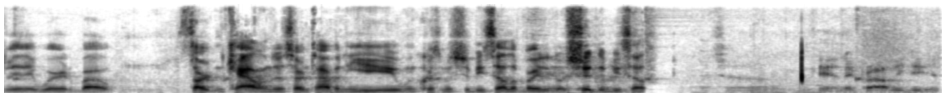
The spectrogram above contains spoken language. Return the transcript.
Yeah, they worried about certain calendar, certain time of the year when Christmas should be celebrated or shouldn't be celebrated. Yeah, they probably did.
